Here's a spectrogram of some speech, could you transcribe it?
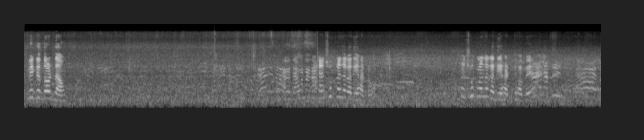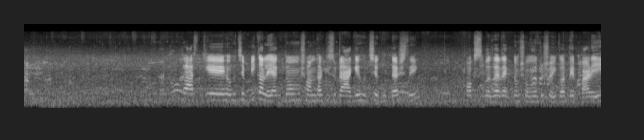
তুমি একটা দৌড় দাও। শুকনো জায়গা দিয়ে হাঁটো। হ্যাঁ শুকনো জায়গা দিয়ে হাঁটতে হবে। তো আজকে হচ্ছে বিকালে একদম সন্ধ্যার কিছুটা আগে হচ্ছে ঘুরতে আসছি। কক্সবাজার একদম সমুদ্র সৈকতের পাড়েই।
